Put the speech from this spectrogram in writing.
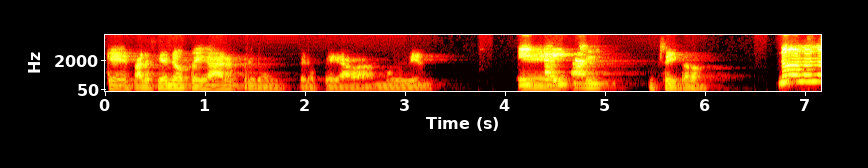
que parecía no pegar, pero, pero pegaba muy bien. Y eh, ahí, Sí, perdón. No, no, no,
